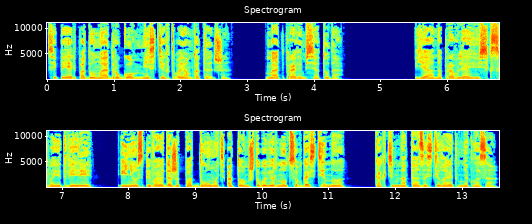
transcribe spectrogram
«Теперь подумай о другом месте в твоем коттедже. Мы отправимся туда». Я направляюсь к своей двери и не успеваю даже подумать о том, чтобы вернуться в гостиную, как темнота застилает мне глаза.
